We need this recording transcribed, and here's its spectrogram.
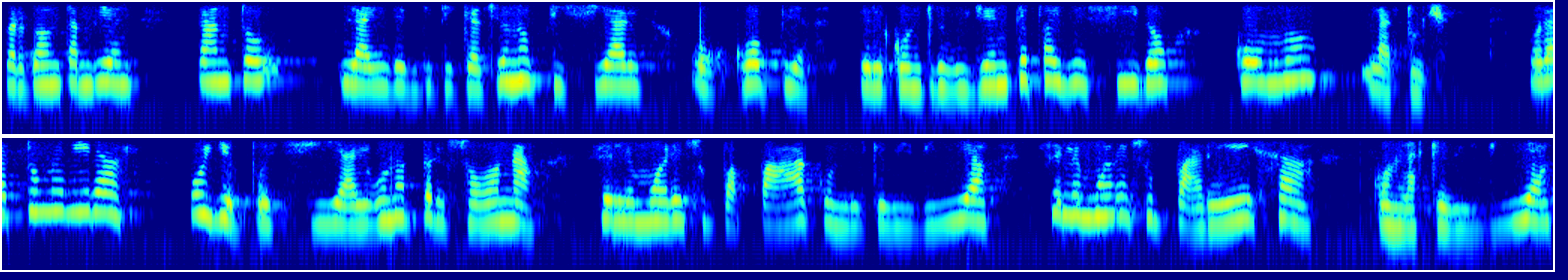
perdón, también tanto la identificación oficial o copia del contribuyente fallecido como la tuya. Ahora tú me dirás, oye, pues si a alguna persona se le muere su papá con el que vivía, se le muere su pareja con la que vivía,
